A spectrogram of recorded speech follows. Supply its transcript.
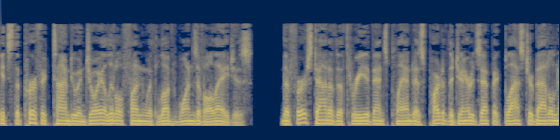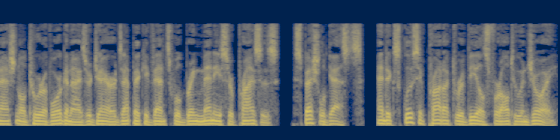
It's the perfect time to enjoy a little fun with loved ones of all ages. The first out of the three events planned as part of the Jared's Epic Blaster Battle National Tour of organizer Jared's Epic Events will bring many surprises, special guests, and exclusive product reveals for all to enjoy.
